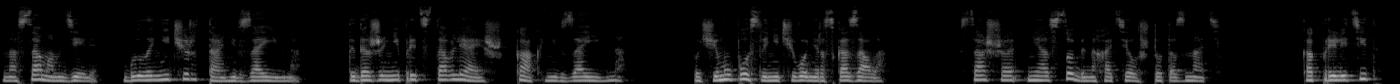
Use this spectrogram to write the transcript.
На самом деле было ни черта не взаимно. Ты даже не представляешь, как невзаимно. Почему после ничего не рассказала? Саша не особенно хотел что-то знать. Как прилетит,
